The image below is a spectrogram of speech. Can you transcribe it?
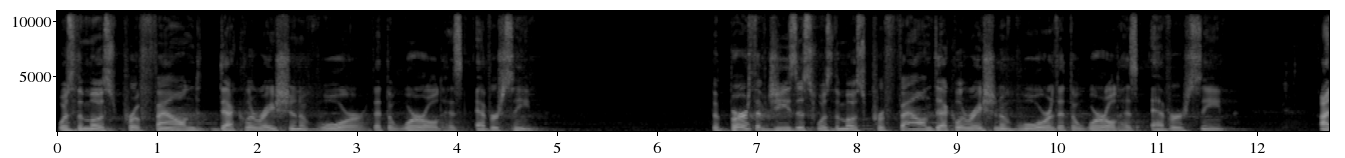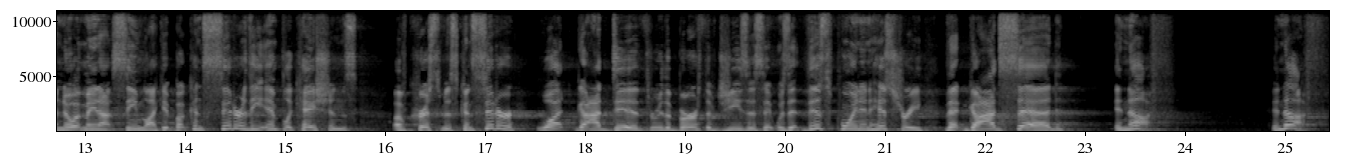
was the most profound declaration of war that the world has ever seen. The birth of Jesus was the most profound declaration of war that the world has ever seen. I know it may not seem like it, but consider the implications of Christmas. Consider what God did through the birth of Jesus. It was at this point in history that God said, Enough. Enough.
